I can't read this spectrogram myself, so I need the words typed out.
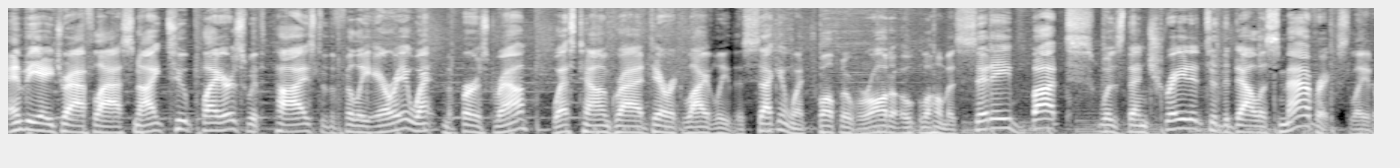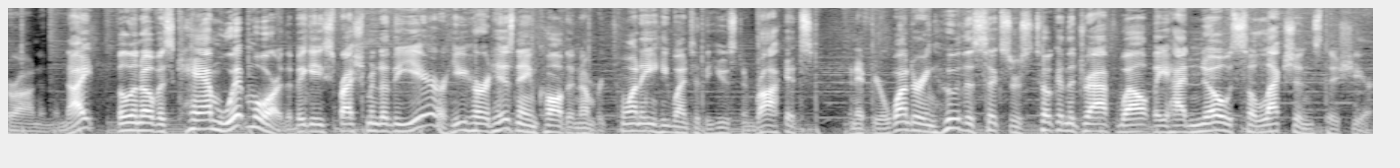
NBA draft last night. Two players with ties to the Philly area went in the first round. Westtown grad Dereck Lively II went 12th overall to Oklahoma City, but was then traded to the Dallas Mavericks later on in the night. Villanova's Cam Whitmore, the Big East freshman of the year, he heard his name called at number 20. He went to the Houston Rockets. And if you're wondering who the Sixers took in the draft, well, they had no selections this year.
